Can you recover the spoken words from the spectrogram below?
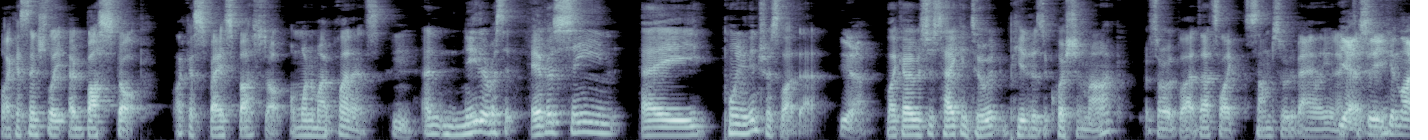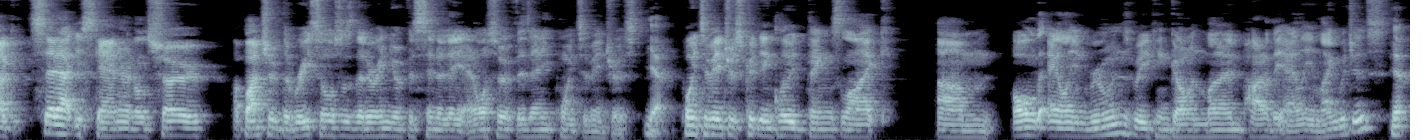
like essentially a bus stop, like a space bus stop on one of my planets, Hmm. and neither of us had ever seen a point of interest like that. yeah, Like I was just taken to it, appeared as a question mark. So like, that's like some sort of alien. yeah. So you can like set out your scanner, and it'll show a bunch of the resources that are in your vicinity, and also if there's any points of interest. Yeah. Points of interest could include things like um, old alien ruins where you can go and learn part of the alien languages. Yep.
